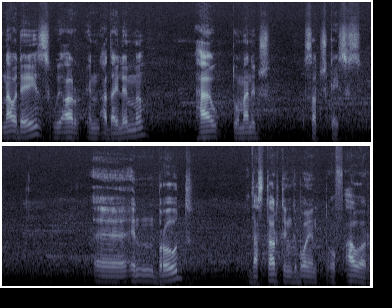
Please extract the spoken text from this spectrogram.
nowadays we are in a dilemma how to manage such cases uh, in broad the starting point of our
